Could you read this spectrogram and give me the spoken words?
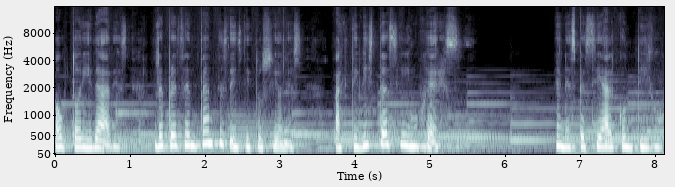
autoridades, representantes de instituciones, activistas y mujeres. En especial contigo,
